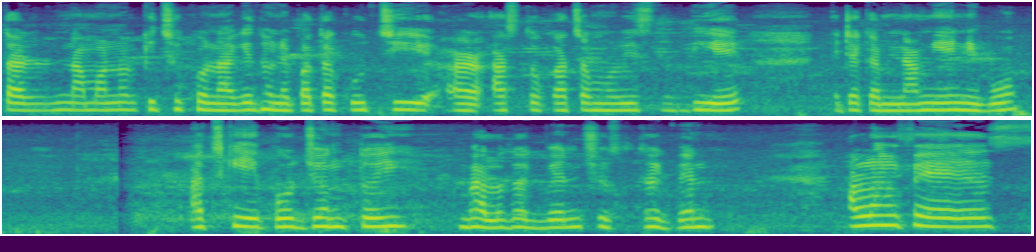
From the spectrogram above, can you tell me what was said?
তার নামানোর কিছুক্ষণ আগে ধনে পাতা কুচি আর আস্ত কাঁচামরিচ দিয়ে এটাকে আমি নামিয়ে নিব। আজকে এ পর্যন্তই। ভালো থাকবেন, সুস্থ থাকবেন। আল্লাহ হাফেজ।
